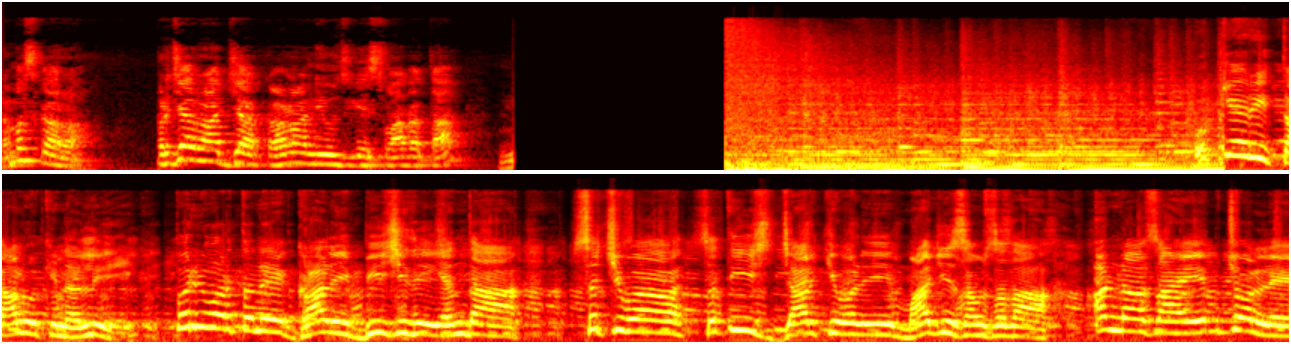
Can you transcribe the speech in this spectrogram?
ನಮಸ್ಕಾರ. ಪ್ರಜಾರಾಜ್ಯ ಕನ್ನಡ ನ್ಯೂಸ್ಗೆ ಸ್ವಾಗತ. ಹುಕ್ಕೇರಿ ತಾಲೂಕಿನಲ್ಲಿ ಪರಿವರ್ತನೆ ಗಾಳಿ ಬೀಸಿದೆ ಎಂದ ಸಚಿವ ಸತೀಶ್ ಜಾರಕಿಹೊಳಿ, ಮಾಜಿ ಸಂಸದ ಅಣ್ಣಾ ಸಾಹೇಬ್ ಜೊಲ್ಲೆ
